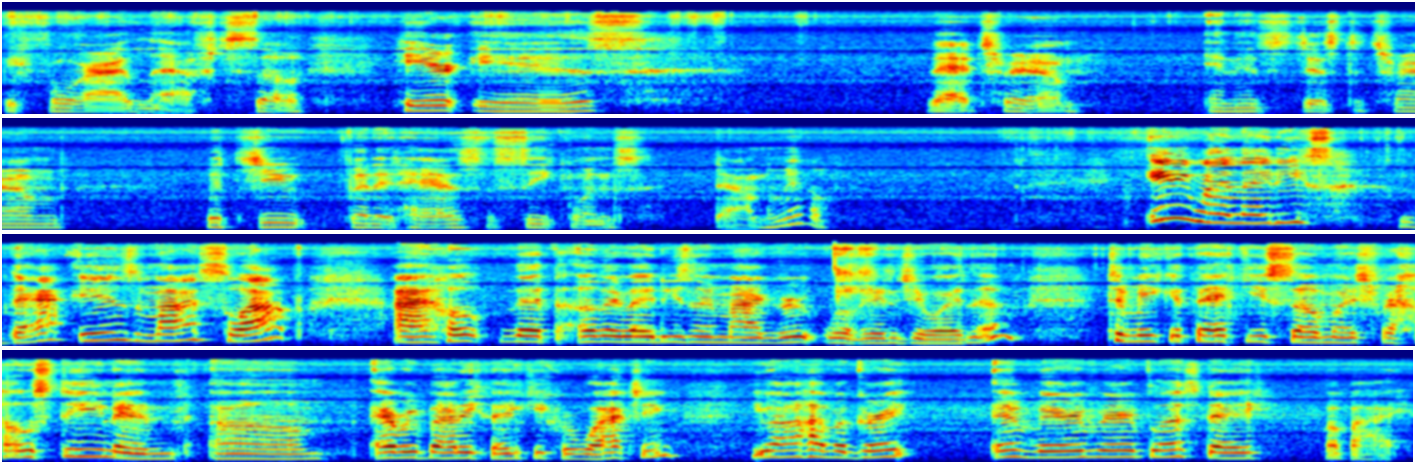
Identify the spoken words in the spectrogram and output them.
before i left so here is that trim. And it's just a trim with jute, but it has the sequins down the middle. Anyway, ladies, that is my swap. I hope that the other ladies in my group will enjoy them. Tamika, thank you so much for hosting, and um, everybody, thank you for watching. You all have a great and very, very blessed day. Bye bye.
